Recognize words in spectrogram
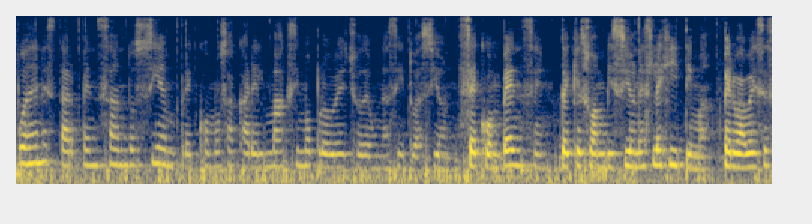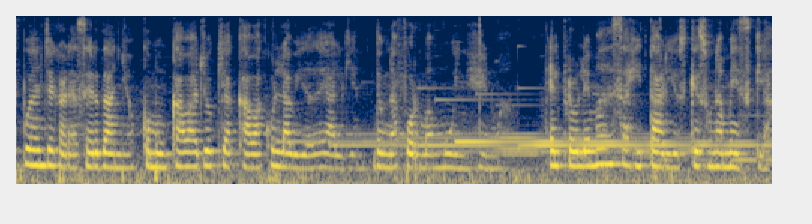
Pueden estar pensando siempre cómo sacar el máximo provecho de una situación. Se convencen de que su ambición es legítima, pero a veces pueden llegar a hacer daño, como un caballo que acaba con la vida de alguien de una forma muy ingenua. El problema de Sagitario es que es una mezcla,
